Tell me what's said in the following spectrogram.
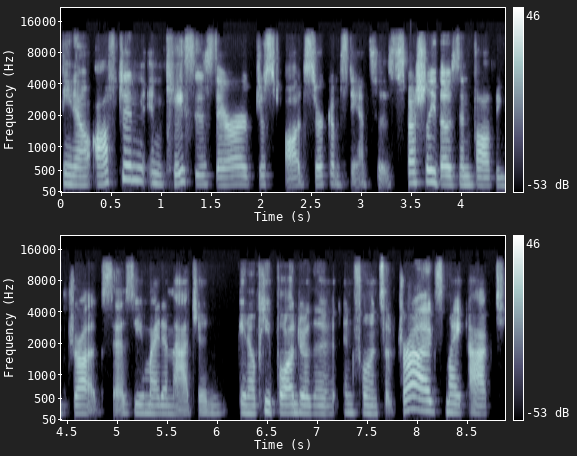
you know, often in cases there are just odd circumstances, especially those involving drugs. As you might imagine, you know, people under the influence of drugs might act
